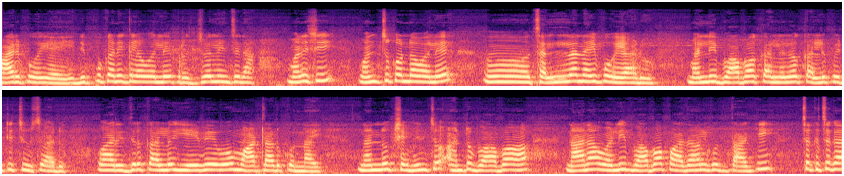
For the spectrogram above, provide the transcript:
మారిపోయాయి. నిప్పు కణికల వల్లే ప్రజ్వలించిన మనిషి మంచుకొండ వలె చల్లనైపోయాడు. మళ్ళీ బాబా కళ్ళలో కళ్ళు పెట్టి చూశాడు. వారిద్దరు కళ్ళు ఏవేవో మాట్లాడుకున్నాయి. నన్ను క్షమించు అంటూ బాబా నానావళి బాబా పాదాలకు తాకి చకచకా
